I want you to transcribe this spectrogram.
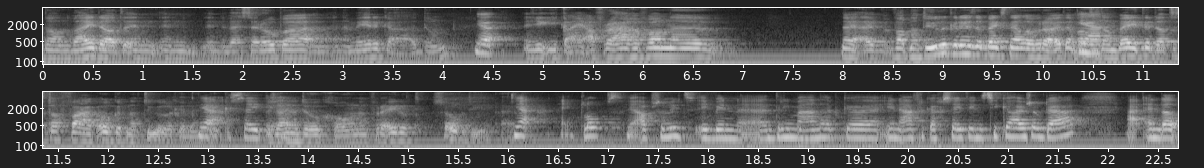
dan wij dat in, in, in West-Europa en, Amerika doen. Ja. En je, je kan je afvragen van, eh, nou ja, wat natuurlijker is, daar ben ik snel over uit. En wat Ja. is dan beter, dat is toch vaak ook het natuurlijke, denk Ja, ik. zeker. We zijn natuurlijk gewoon een veredeld zoogdier. Ja, nee, klopt. Ja, absoluut. Ik ben eh, drie maanden heb ik eh, in Afrika gezeten in het ziekenhuis ook daar. Ja, en dat,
